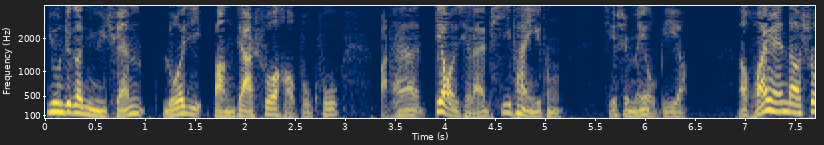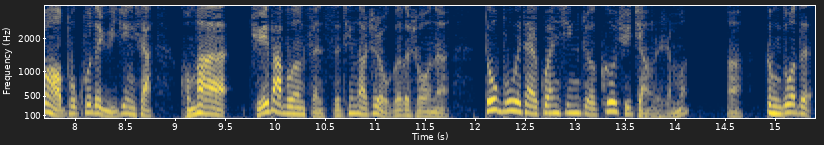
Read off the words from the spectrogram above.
用这个女权逻辑绑架，说好不哭。把它吊起来批判一通，其实没有必要。啊，还原到说好不哭的语境下，恐怕绝大部分粉丝听到这首歌的时候呢，都不会太关心这个歌曲讲了什么啊，更多的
